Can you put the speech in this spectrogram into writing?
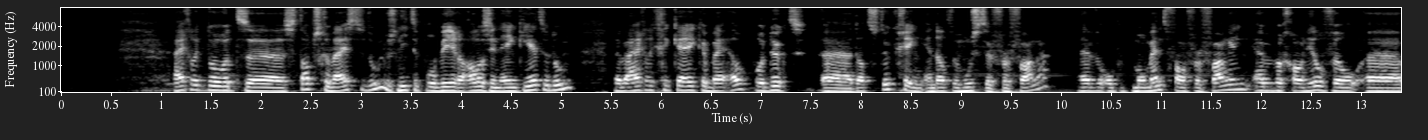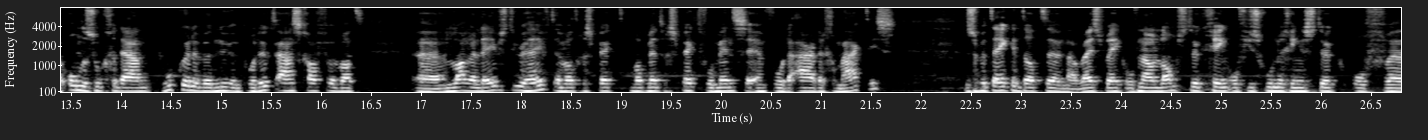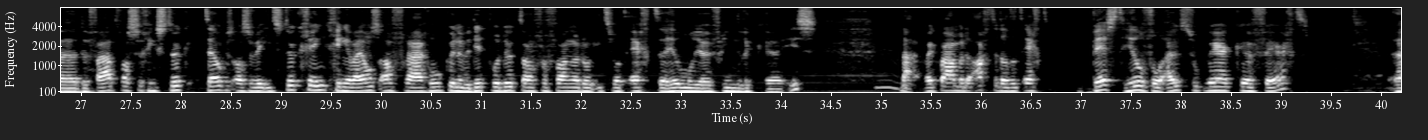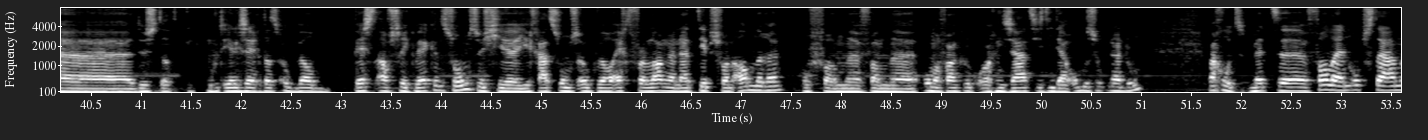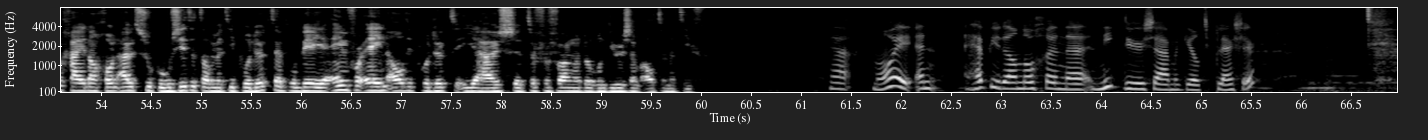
Eigenlijk door het eh, stapsgewijs te doen, dus niet te proberen alles in één keer te doen. We hebben eigenlijk gekeken bij elk product uh, dat stuk ging en dat we moesten vervangen. Hebben we op het moment van vervanging hebben we gewoon heel veel uh, onderzoek gedaan. Hoe kunnen we nu een product aanschaffen wat een lange levensduur heeft en wat, respect, wat met respect voor mensen en voor de aarde gemaakt is. Dus dat betekent dat, nou, wij spreken of nou een lampstuk ging, of je schoenen gingen stuk, of de vaatwasser ging stuk. Telkens als er weer iets stuk ging, gingen wij ons afvragen hoe kunnen we dit product dan vervangen door iets wat echt heel milieuvriendelijk is. Hmm. Nou, wij kwamen erachter dat het echt best heel veel uitzoekwerk vergt. dus dat, ik moet eerlijk zeggen, dat is ook wel best afschrikwekkend soms. Dus je, je gaat soms ook wel echt verlangen naar tips van anderen of van, van onafhankelijke organisaties die daar onderzoek naar doen. Maar goed, met vallen en opstaan ga je dan gewoon uitzoeken hoe zit het dan met die producten. En probeer je één voor één al die producten in je huis te vervangen door een duurzaam alternatief. Ja, mooi. En heb je dan nog een uh, niet duurzame guilty pleasure?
